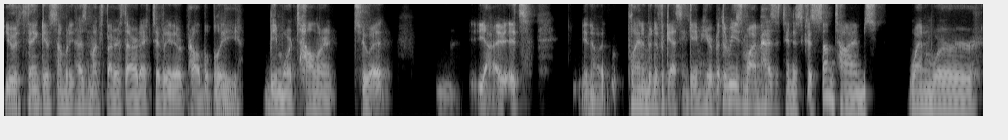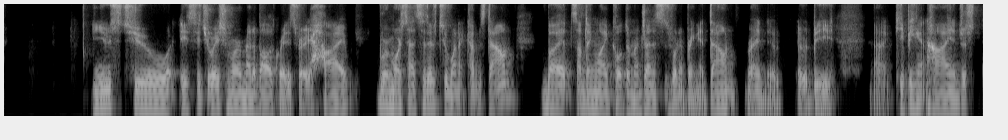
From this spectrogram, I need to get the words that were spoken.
you would think if somebody has much better thyroid activity, they would probably be more tolerant to it yeah, it's you know playing a bit of a guessing game here. But the reason why I'm hesitant is because sometimes when we're used to a situation where metabolic rate is very high, we're more sensitive to when it comes down. But something like cold thermogenesis wouldn't bring it down, right? It, it would be uh, keeping it high and just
